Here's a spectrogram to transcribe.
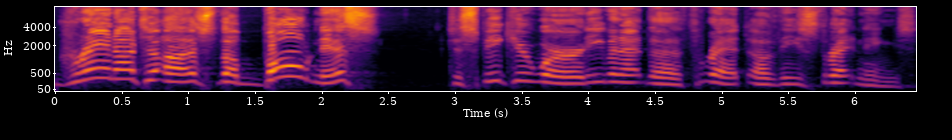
grant unto us the boldness to speak your word, even at the threat of these threatenings,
